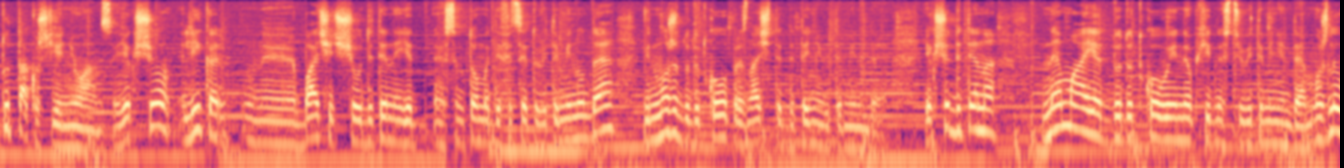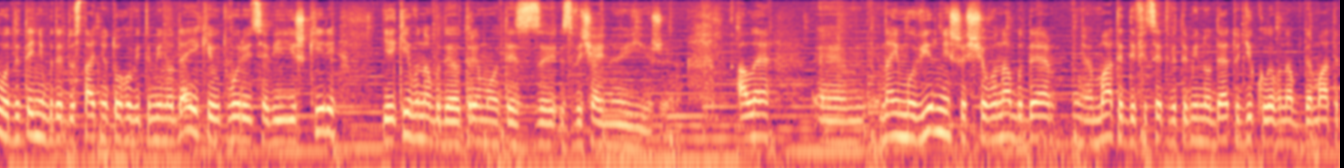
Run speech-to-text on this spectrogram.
Тут також є нюанси. Якщо лікар е, бачить, що у дитини є е, симптоми дефіциту вітаміну Д, він може додатково призначити дитині вітамін Д. Якщо дитина не має додаткової необхідності у вітаміні Д, можливо, дитині буде достатньо того вітаміну Д, який утворюється в її шкірі, і який вона буде отримувати з звичайною їжею. Але Ем, Наймовірніше, що вона буде е, мати дефіцит вітаміну Д тоді, коли вона буде мати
